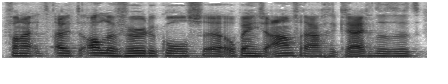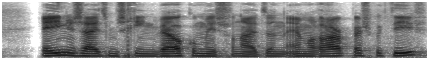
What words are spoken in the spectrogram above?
vanuit uit alle verticals opeens aanvragen krijgt, dat het enerzijds misschien welkom is vanuit een MRR-perspectief.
